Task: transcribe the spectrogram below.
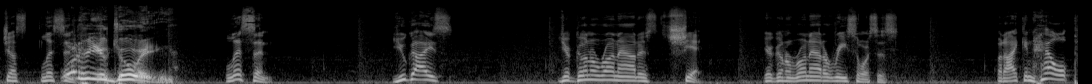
just listen. What are you doing? listen. You guys, you're gonna run out of shit. You're gonna run out of resources. But I can help.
